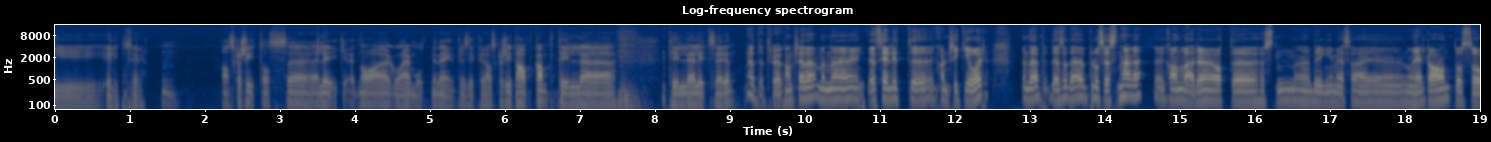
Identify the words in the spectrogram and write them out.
i Eliteserien. Mm. Han skal skyte oss eh, Eller ikke, nå går jeg imot mine egne prinsipper. Han skal skyte HamKam til, eh, til Eliteserien. Ja, det tror jeg kan skje, det. Men eh, jeg ser litt eh, Kanskje ikke i år. Men det er, det, er, så det er prosessen her, det. Det kan være at eh, høsten bringer med seg noe helt annet. Og så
